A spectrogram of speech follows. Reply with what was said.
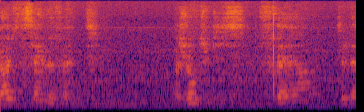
describes the same event. Jean Dulis, frère de la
